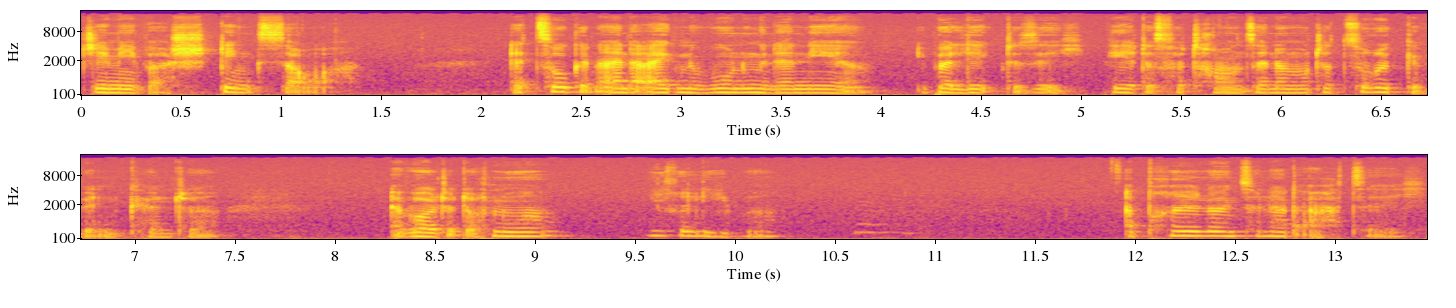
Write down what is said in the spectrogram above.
Jimmy war stinksauer. Er zog in eine eigene Wohnung in der Nähe, überlegte sich, wie er das Vertrauen seiner Mutter zurückgewinnen könnte. Er wollte doch nur ihre Liebe. April 1980.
